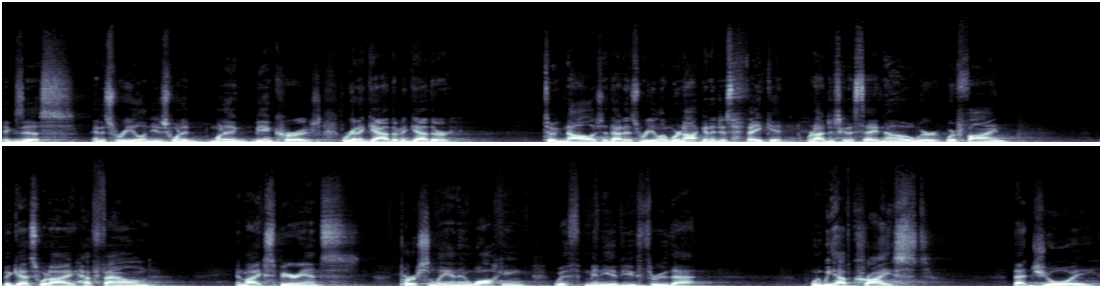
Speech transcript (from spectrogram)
exists and it's real, and you just want to, want to be encouraged. We're going to gather together to acknowledge that that is real. And we're not going to just fake it. We're not just going to say, no, we're, we're fine. But guess what I have found in my experience personally and in walking with many of you through that? When we have Christ, that joy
